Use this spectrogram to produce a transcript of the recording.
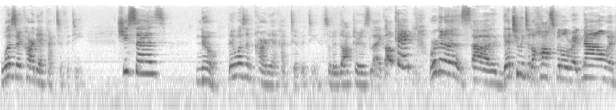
was there cardiac activity? She says, no, there wasn't cardiac activity. So the doctor is like, okay, we're gonna uh, get you into the hospital right now and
